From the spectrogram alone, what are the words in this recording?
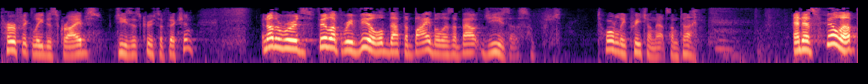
perfectly describes Jesus' crucifixion. In other words, Philip revealed that the Bible is about Jesus. Totally preach on that sometime. And as Philip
